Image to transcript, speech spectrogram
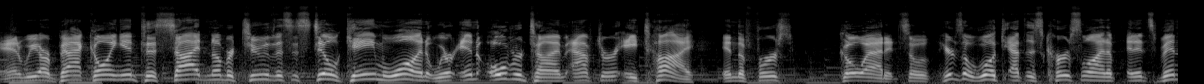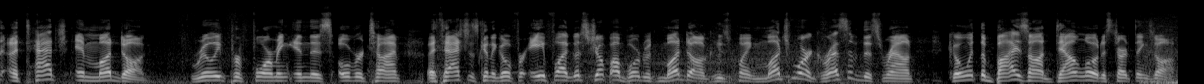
And we are back going into side number two. This is still game one. We're in overtime after a tie in the first go at it. So here's a look at this curse lineup, and it's been Attach and Mud Dog really performing in this overtime. Attach is going to go for A flag. Let's jump on board with Mud Dog, who's playing much more aggressive this round, going with the Bizon down low to start things off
